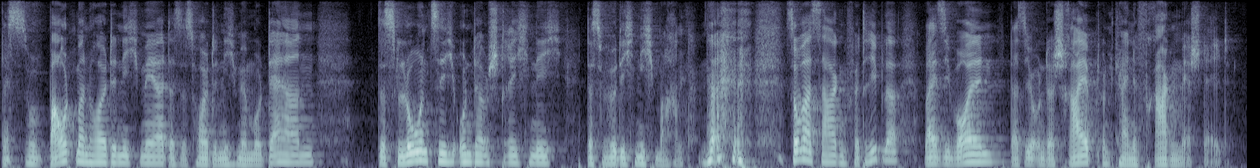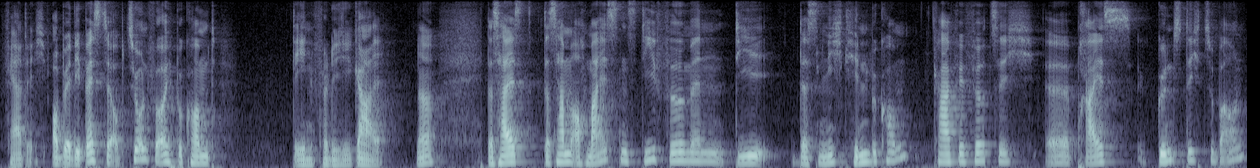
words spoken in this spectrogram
das so baut man heute nicht mehr, das ist heute nicht mehr modern, das lohnt sich unterm Strich nicht, das würde ich nicht machen. Sowas sagen Vertriebler, weil sie wollen, dass ihr unterschreibt und keine Fragen mehr stellt. Fertig. Ob ihr die beste Option für euch bekommt, denen völlig egal. Ne? Das heißt, das haben auch meistens die Firmen, die das nicht hinbekommen, KfW 40 äh, Preis günstig zu bauen,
